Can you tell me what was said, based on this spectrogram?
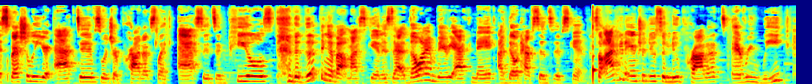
especially your actives, which are products like acids and peels. the good thing about my skin is that though I am very acneic, I don't have sensitive skin. So I can introduce a new product every week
